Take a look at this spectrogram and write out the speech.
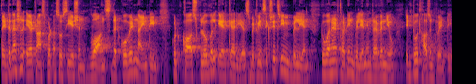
The International Air Transport Association warns that COVID-19 could cost global air carriers between 63 billion to 113 billion in revenue in 2020.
